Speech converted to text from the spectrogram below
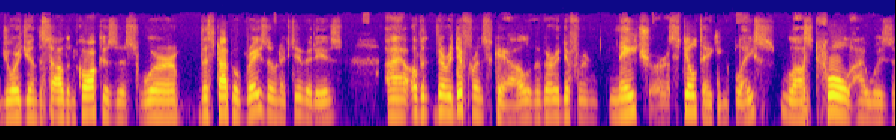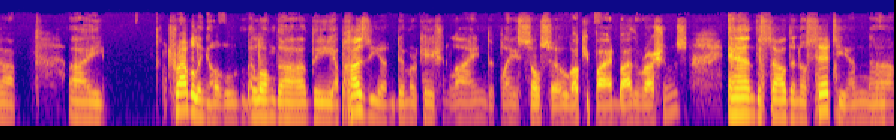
Georgia and the Southern Caucasus, where this type of gray zone activities uh, of a very different scale, of a very different nature, still taking place. Last fall, I was uh, I traveling along the the Abkhazian demarcation line, the place also occupied by the Russians, and the Southern Ossetian uh,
